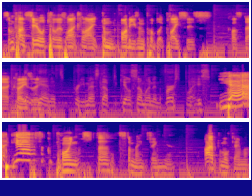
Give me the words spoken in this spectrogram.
sometimes serial killers like to like dump bodies in public places because they're crazy. again, it's pretty messed up to kill someone in the first place. Yeah, yeah, that's a good point. That's the that's the main thing. Yeah. Hi, Optimal Gamer.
